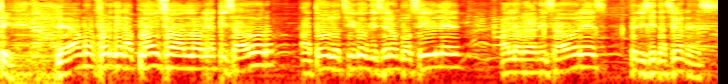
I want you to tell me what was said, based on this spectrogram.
Sí. Le damos fuerte el aplauso al organizador, a todos los chicos que hicieron posible, a los organizadores. Felicitaciones.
